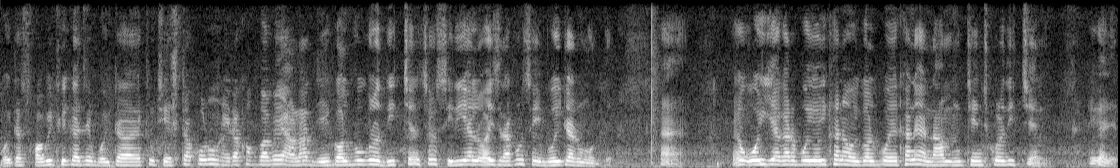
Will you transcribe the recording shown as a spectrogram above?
বইটা সবই ঠিক আছে। বইটা একটু চেষ্টা করুন এরকমভাবে আনার। যে গল্পগুলো দিচ্ছেন সে সিরিয়াল ওয়াইজ রাখুন সেই বইটার মধ্যে। হ্যাঁ ওই জায়গার বই ওইখানে, ওই গল্প এখানে, নাম চেঞ্জ করে দিচ্ছেন। ঠিক আছে?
